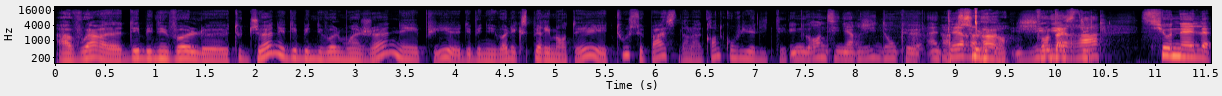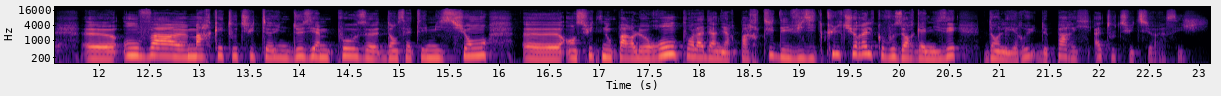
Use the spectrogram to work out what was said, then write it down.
à avoir euh, des bénévoles euh, toutes jeunes et des bénévoles moins jeunes, et puis euh, des bénévoles expérimentés, et tout se passe dans la grande convivialité. Une grande synergie donc Absolument. intergénérationnelle. Euh, on va euh, marquer tout de suite une deuxième pause dans cette émission. Euh, ensuite, nous parlerons pour la dernière partie des visites culturelles que vous organisez dans les rues de Paris. À tout de suite sur RCJ.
